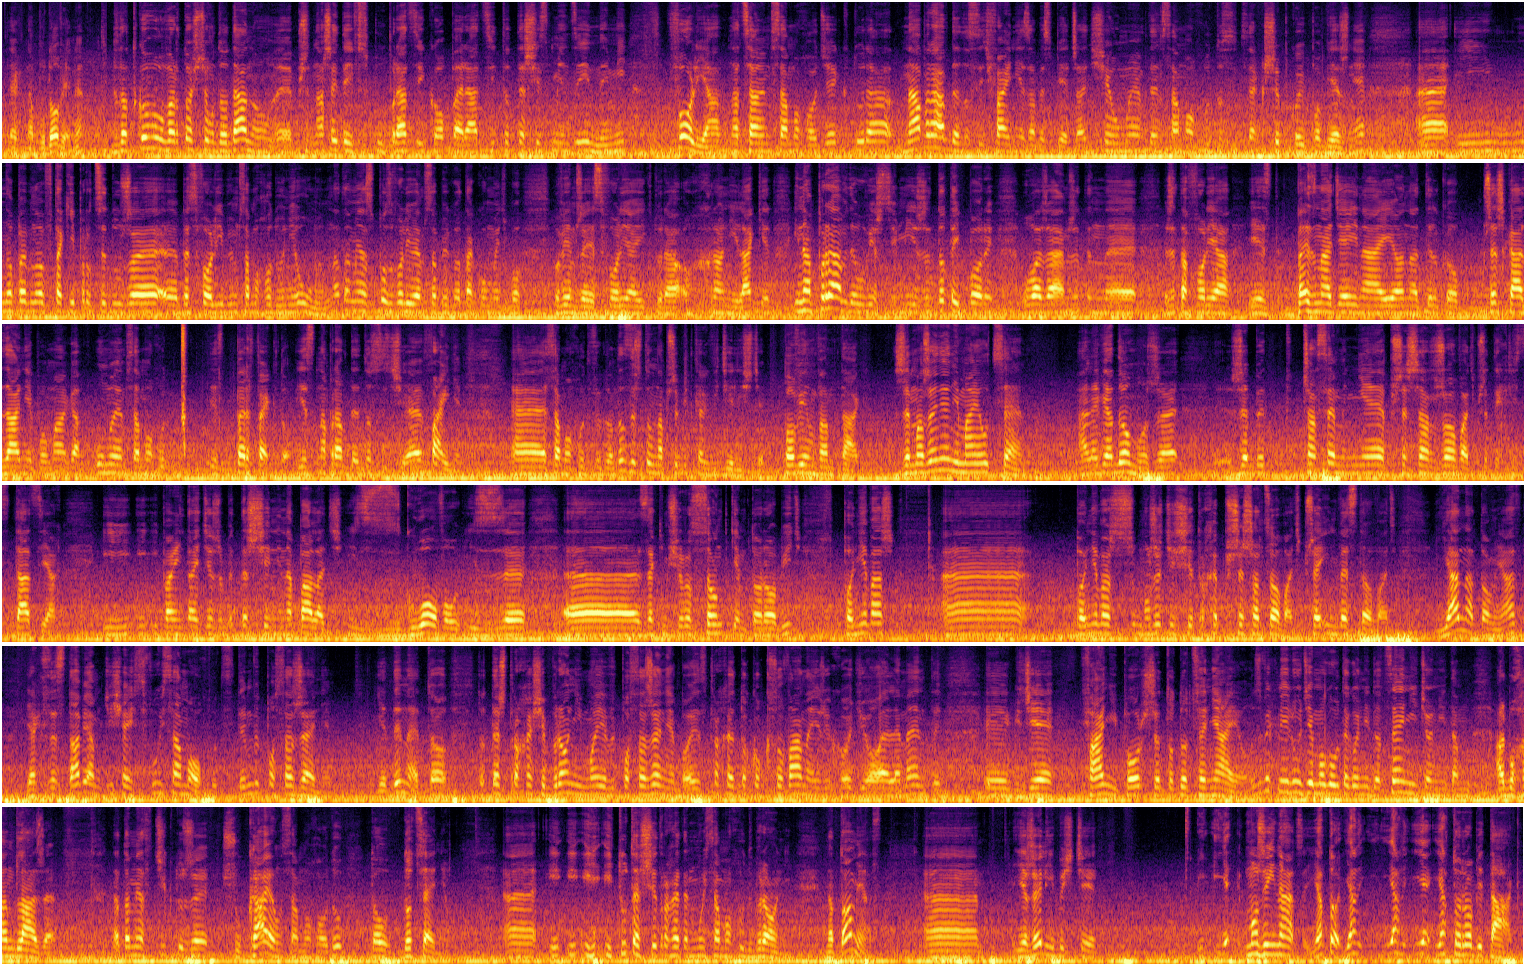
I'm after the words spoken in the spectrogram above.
Jak na budowie, nie? Dodatkową wartością dodaną e, przy naszej tej współpracy i kooperacji to też jest między innymi folia na całym samochodzie, która naprawdę dosyć fajnie zabezpiecza. Dzisiaj umyłem ten samochód dosyć tak szybko i pobieżnie e, i no pewno w takiej procedurze e, bez folii bym samochodu nie umył. Natomiast pozwoliłem sobie go tak umyć, bo, bo wiem, że jest folia i która chroni lakier i naprawdę uwierzcie mi, że do tej pory uważałem, że, ten, e, że ta folia jest beznadziejna i ona tylko przeszkadza, nie pomaga. Umyłem samochód, jest perfekto, jest naprawdę dosyć e, fajnie e, samochód wygląda. Zresztą na przebitkach widzieliście. Powiem Wam tak, że marzenia nie mają cen, ale wiadomo, że żeby czasem nie przeszarżować przy tych licytacjach i, i, i pamiętajcie, żeby też się nie napalać i z głową i z, e, z jakimś rozsądkiem to robić, ponieważ e, ponieważ możecie się trochę przeszacować, przeinwestować. Ja natomiast, jak zestawiam dzisiaj swój samochód z tym wyposażeniem, jedyne to, to też trochę się broni moje wyposażenie, bo jest trochę dokoksowane, jeżeli chodzi o elementy, yy, gdzie fani Porsche to doceniają. Zwykli ludzie mogą tego nie docenić, oni tam, albo handlarze. Natomiast ci, którzy szukają samochodu, to docenią. E, I, i, I tu też się trochę ten mój samochód broni. Natomiast e, jeżeli byście. Może inaczej, ja to, ja, ja, ja, ja to robię tak,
